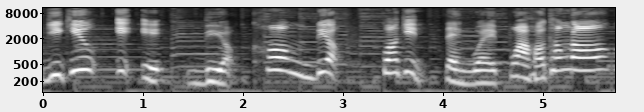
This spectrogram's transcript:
二九一一六零六，赶紧电话拨合通咯！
